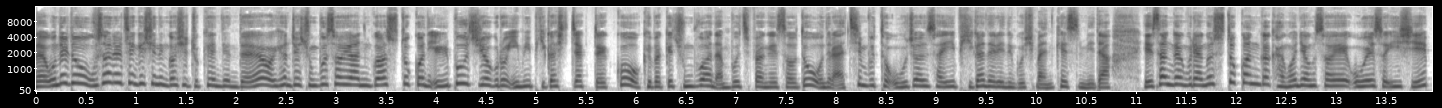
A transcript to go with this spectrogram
네, 오늘도 우산을 챙기시는 것이 좋겠는데요. 현재 중부 서해안과 수도권 일부 지역으로 이미 비가 시작됐고 그밖에 중부와 남부 지방에서도 오늘 아침부터 오전 사이 비가 내리는 곳이 많겠습니다. 예상 강우량은 수도권과 강원 영서에 5에서 20,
